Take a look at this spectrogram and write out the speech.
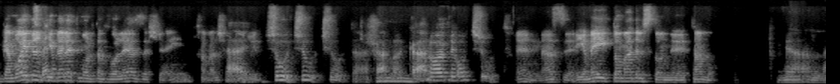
גם הויברג קיבל. אתמול את הוולה הזה שאין, חבל די, אוריד. shoot, shoot, shoot. הקהל לא- אוהב לראות shoot. אין, מאז אה, ימי תום האדלסטון אה, תמו. יאללה.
